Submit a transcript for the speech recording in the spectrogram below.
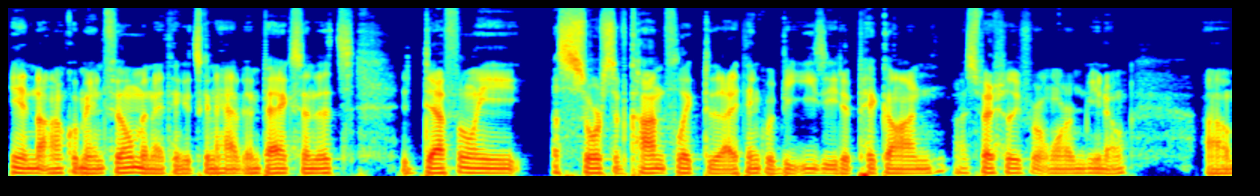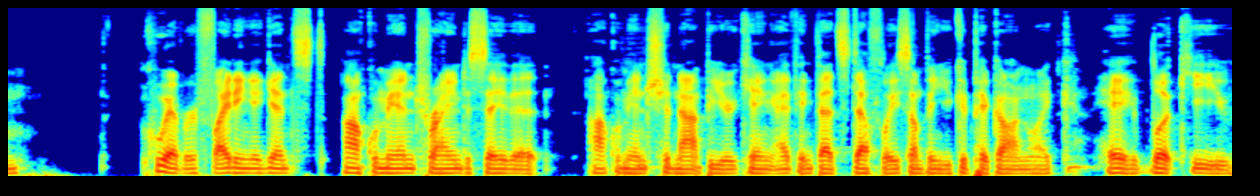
in the Aquaman film and I think it's going to have impacts and it's definitely a source of conflict that I think would be easy to pick on especially for Orm, you know, um, whoever fighting against Aquaman trying to say that Aquaman should not be your king. I think that's definitely something you could pick on like, hey, look, he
